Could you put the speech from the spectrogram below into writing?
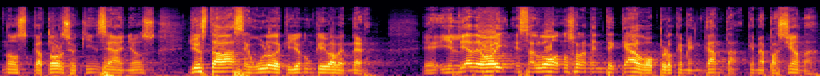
unos 14 o 15 años, yo estaba seguro de que yo nunca iba a vender. Eh, y el día de hoy es algo no solamente que hago, pero que me encanta, que me apasiona.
